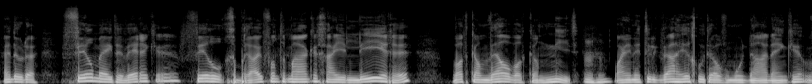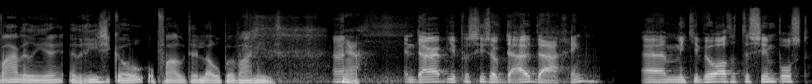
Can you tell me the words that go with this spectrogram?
En door er veel mee te werken, veel gebruik van te maken, ga je leren wat kan wel, wat kan niet. Mm-hmm. Waar je natuurlijk wel heel goed over moet nadenken. Waar wil je het risico op fouten lopen, waar niet? Uh, ja. En daar heb je precies ook de uitdaging. Um, want je wil altijd de simpelst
